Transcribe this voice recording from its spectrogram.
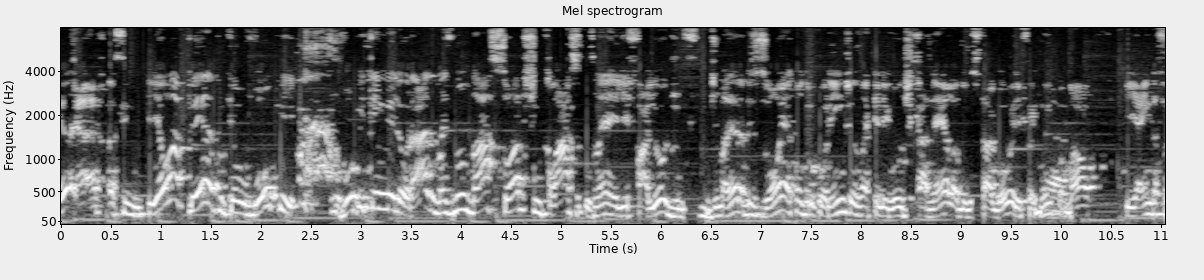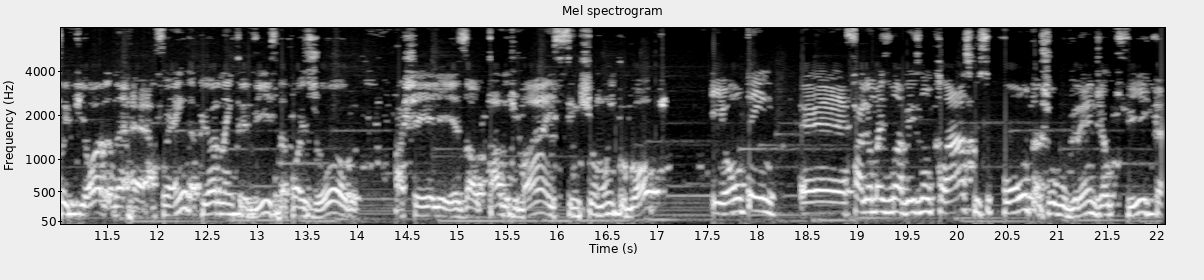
É, assim, e é uma pena, porque o Volpe, o Volpe tem melhorado, mas não dá sorte em clássicos, né? Ele falhou de, de maneira bizonha contra o Corinthians naquele gol de canela do Gustavo, ele foi muito é. mal. E ainda foi pior, né? É, foi ainda pior na entrevista pós-jogo. Achei ele exaltado demais, sentiu muito golpe. E ontem é, falhou mais uma vez no clássico, isso conta, jogo grande é o que fica.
